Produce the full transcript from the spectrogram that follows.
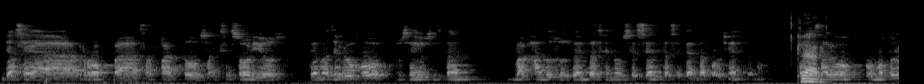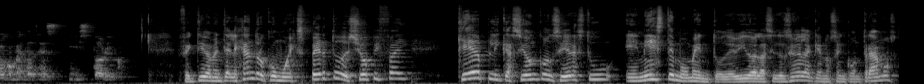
ya sea ropa, zapatos, accesorios, temas de lujo, pues ellos están bajando sus ventas en un 60-70%, ¿no? Claro. Es algo, como tú lo comentas, es histórico. Efectivamente. Alejandro, como experto de Shopify, ¿qué aplicación consideras tú en este momento, debido a la situación en la que nos encontramos,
